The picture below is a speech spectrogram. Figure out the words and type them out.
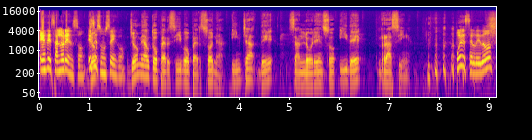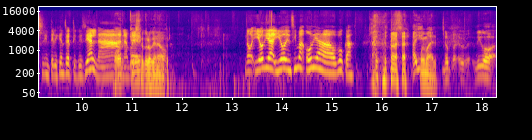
Es de San Lorenzo. Ese Yo- es un sesgo. Yo me autopercibo persona hincha de San Lorenzo y de Racing. ¿Puede ser de dos? ¿Inteligencia artificial? Nah, ¿Por no puede. Yo creo que no, No. pero... No, y odia, y encima odia a Boca. Ahí, Muy mal. Digo,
